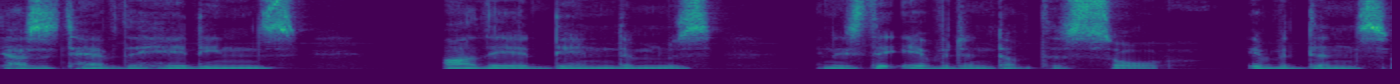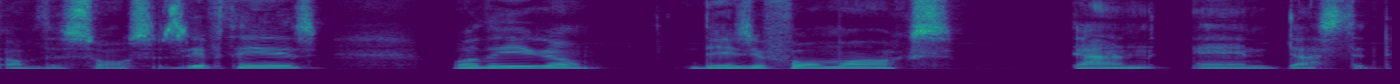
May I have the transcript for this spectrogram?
Does it have the headings? Are there addendums? And is there evidence of the source? Evidence of the sources? If there is, well, there you go. There's your four marks, done and dusted.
